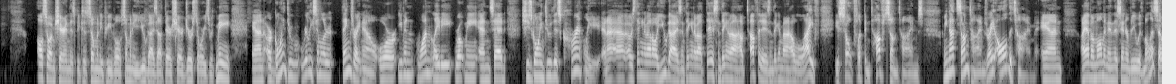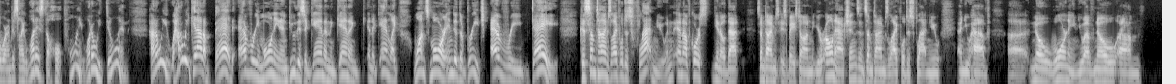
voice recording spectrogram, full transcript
also i'm sharing this because so many people so many of you guys out there shared your stories with me and are going through really similar things right now. Or even one lady wrote me and said she's going through this currently. And I, I was thinking about all you guys and thinking about this and thinking about how tough it is and thinking about how life is so flipping tough sometimes. I mean not sometimes right? All the time. And I have a moment in this interview with Melissa where I'm just like, what is the whole point? What are we doing? How do we how do we get out of bed every morning and do this again and again and, and again, like once more into the breach every day? Because sometimes life will just flatten you. And and of course, you know, that sometimes is based on your own actions, and sometimes life will just flatten you and you have uh, no warning. You have no um,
